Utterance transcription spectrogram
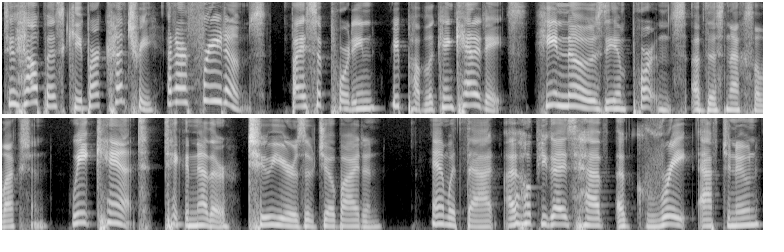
to help us keep our country and our freedoms by supporting Republican candidates. He knows the importance of this next election. We can't take another two years of Joe Biden. And with that, I hope you guys have a great afternoon.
